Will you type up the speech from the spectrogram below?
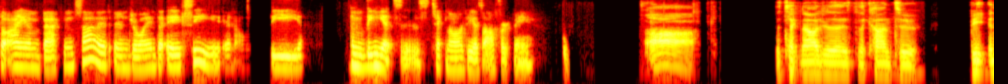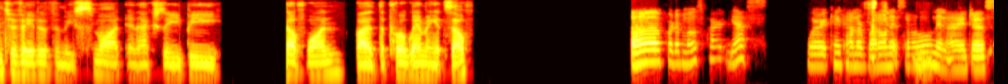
So I am back inside enjoying the AC and all the conveniences technology has offered me. Ah, the technology that is the kind to be innovative and be smart and actually be self-won by the programming itself. Uh, for the most part, yes. Where it can kind of run on its own and I just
